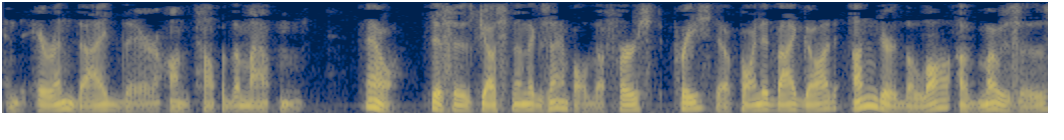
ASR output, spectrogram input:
and Aaron died there on top of the mountain. Now, this is just an example. The first priest appointed by God under the law of Moses,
